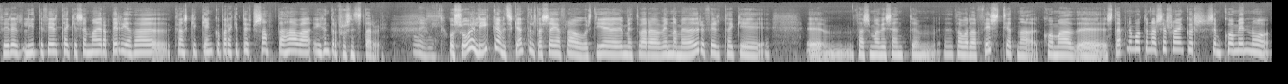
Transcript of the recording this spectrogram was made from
fyrir lítið fyrirtæki sem að er að byrja það kannski gengur bara ekkit upp samt að hafa í 100% starfi Nei, nei. og svo er líka mitt skemmtilegt að segja frá veist, ég mitt var að vinna með öðru fyrirtæki um, þar sem við sendum þá var það fyrst hérna komað uh, stefnumótunar sérfræðingur sem kom inn og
